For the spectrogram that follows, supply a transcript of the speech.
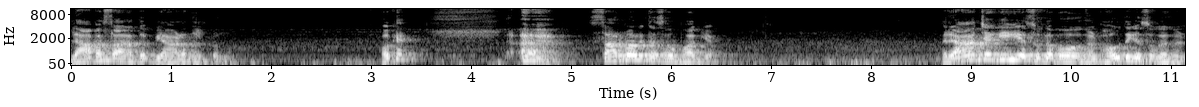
ലാഭസ്ഥാനത്ത് വ്യാഴം നിൽക്കുന്നു. ഓക്കെ. സർവവിധ സൗഭാഗ്യം. രാജകീയ സുഖഭോഗങ്ങൾ ഭൗതിക സുഖങ്ങൾ.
